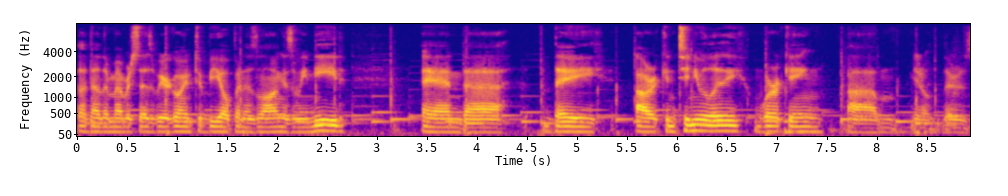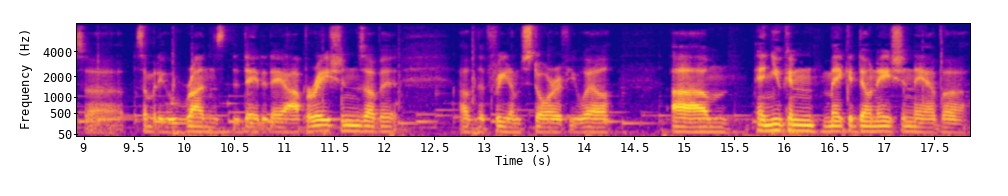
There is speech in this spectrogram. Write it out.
another member says we are going to be open as long as we need, and uh, they are continually working. Um, you know, there's uh, somebody who runs the day-to-day operations of it of the Freedom Store, if you will. Um, and you can make a donation. They have a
